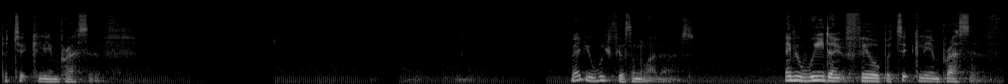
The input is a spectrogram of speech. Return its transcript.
particularly impressive. Maybe we feel something like that. Maybe we don't feel particularly impressive.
